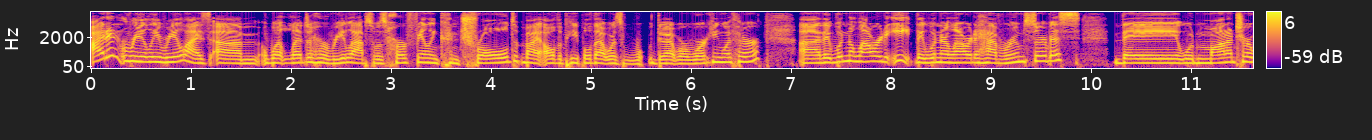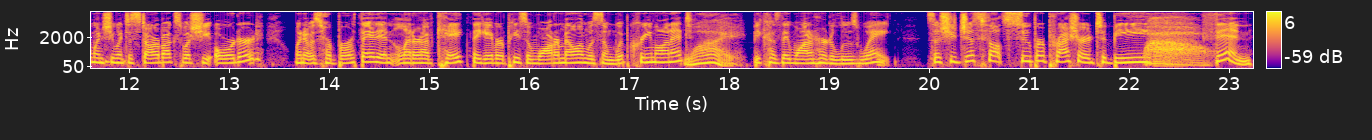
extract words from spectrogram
I didn't really realize um, what led to her relapse was her feeling controlled by all the people that was that were working with her. Uh, they wouldn't allow her to eat. They wouldn't allow her to have room service. They would monitor when she went to Starbucks what she ordered. When it was her birthday, they didn't let her have cake. They gave her a piece of watermelon with some whipped cream on it Why? because they wanted her to lose weight. So she just felt super pressured to be thin.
